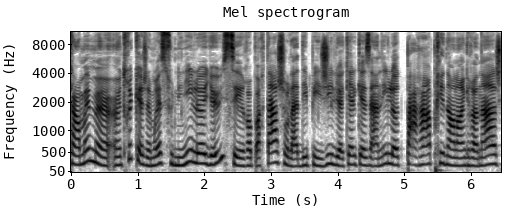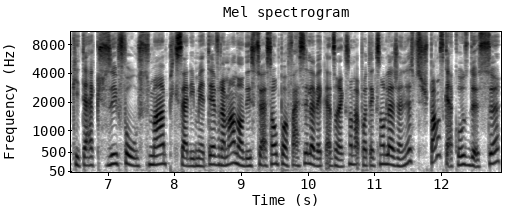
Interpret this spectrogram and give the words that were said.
quand même un, truc que j'aimerais souligner. Là. Il y a eu ces reportages sur la DPJ il y a quelques années là, de parents pris dans l'engrenage qui étaient accusés faussement puis que ça les mettait vraiment dans des situations pas faciles avec la direction de la protection de la jeunesse. Puis je pense qu'à cause de ça,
